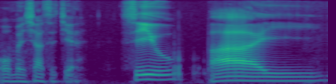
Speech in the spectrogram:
我们下次见，See you，bye。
